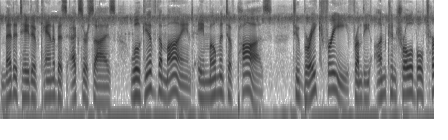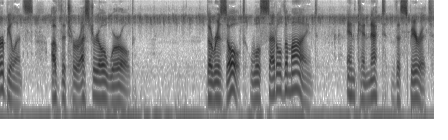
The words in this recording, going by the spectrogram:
meditative cannabis exercise will give the mind a moment of pause to break free from the uncontrollable turbulence of the terrestrial world. The result will settle the mind and connect the spirit.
